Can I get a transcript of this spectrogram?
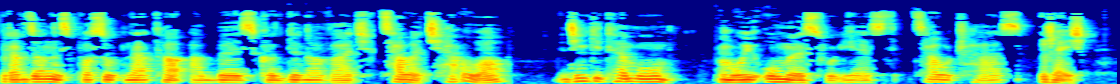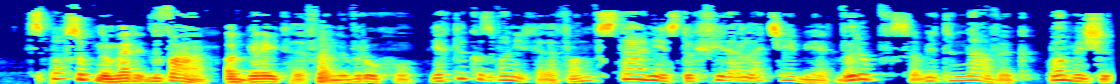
sprawdzony sposób na to, aby skoordynować całe ciało. Dzięki temu mój umysł jest cały czas rzeź. Sposób numer dwa. Odbieraj telefony w ruchu. Jak tylko dzwoni telefon, wstanie, jest to chwila dla ciebie. Wyrób sobie ten nawyk. Pomyśl,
